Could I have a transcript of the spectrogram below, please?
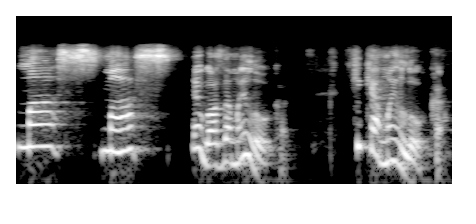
Mas, mas, eu gosto da mãe louca. O que, que é a mãe louca?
